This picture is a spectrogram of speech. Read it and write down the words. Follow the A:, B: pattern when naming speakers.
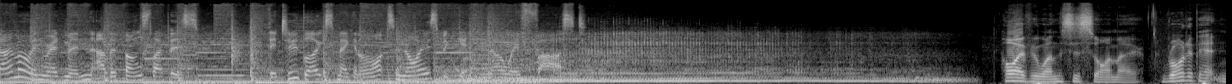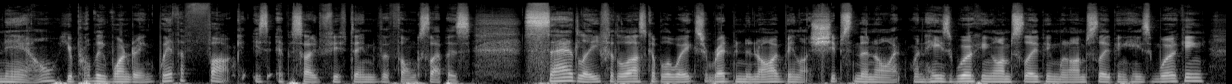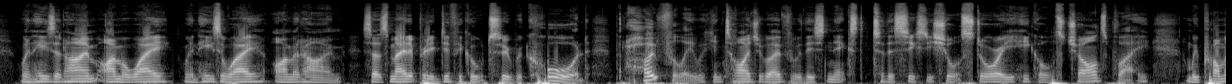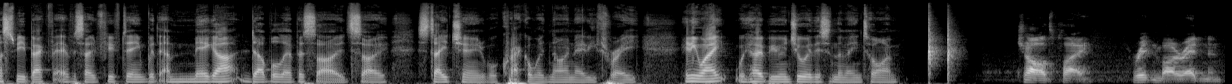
A: Simo and Redmond are the Thong Slappers. They're two blokes making lots of noise but getting nowhere fast.
B: Hi everyone, this is Simo. Right about now, you're probably wondering where the fuck is episode 15 of the Thong Slappers? Sadly, for the last couple of weeks, Redmond and I have been like ships in the night. When he's working, I'm sleeping. When I'm sleeping, he's working. When he's at home, I'm away. When he's away, I'm at home. So it's made it pretty difficult to record, but hopefully we can tide you over with this next to the 60 short story he calls Child's Play, and we promise to be back for episode 15 with a mega double episode. So stay tuned. We'll crack on with 983. Anyway, we hope you enjoy this in the meantime.
C: Child's Play, written by Redmond.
